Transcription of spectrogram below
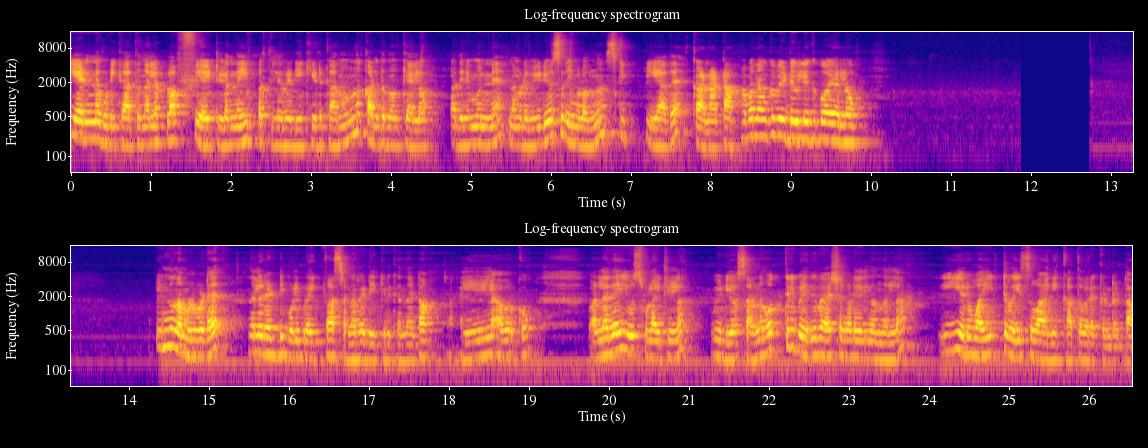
ഈ എണ്ണ കുടിക്കാത്ത നല്ല പ്ലഫി ആയിട്ടുള്ള നെയ്പ്പത്തിൽ റെഡിയാക്കി എടുക്കാമെന്ന് ഒന്ന് കണ്ടു നോക്കിയാലോ. അതിന് മുന്നേ നമ്മുടെ വീഡിയോസ് നിങ്ങളൊന്ന് സ്കിപ്പ് ചെയ്യാതെ കാണാട്ടോ അപ്പോൾ നമുക്ക് വീഡിയോയിലേക്ക് പോയാലോ. ഇന്ന് നമ്മളിവിടെ നല്ലൊരു അടിപൊളി ബ്രേക്ക്ഫാസ്റ്റാണ് റെഡിയാക്കി എടുക്കുന്നത് കേട്ടോ. എല്ലാവർക്കും വളരെ യൂസ്ഫുൾ ആയിട്ടുള്ള വീഡിയോസാണ് ഒത്തിരി പേര് റേഷൻ കടയിൽ നിന്നുള്ള ഈ ഒരു വൈറ്റ് റൈസ് വാങ്ങിക്കാത്തവരൊക്കെ ഉണ്ട് കേട്ടോ.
